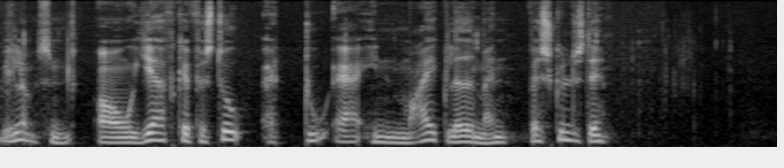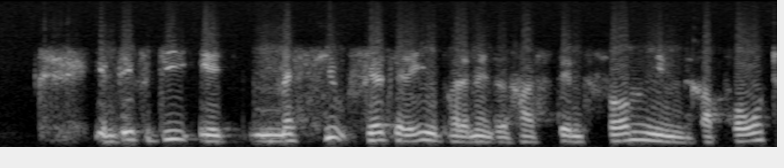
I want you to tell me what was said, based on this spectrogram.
Willemsen, og jeg kan forstå, at du er en meget glad mand. Hvad skyldes det? Jamen det er fordi et massivt flertal i EU-parlamentet har stemt for min rapport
